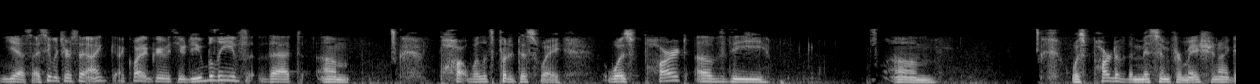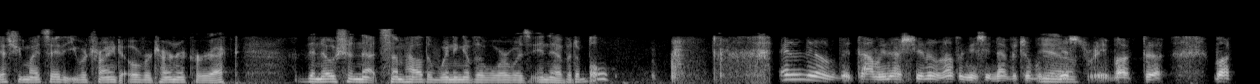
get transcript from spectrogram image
Yes, I see what you're saying. I, I quite agree with you. Do you believe that? Um, part, well, let's put it this way: was part of the um, was part of the misinformation, I guess you might say, that you were trying to overturn or correct the notion that somehow the winning of the war was inevitable? A little bit. I mean, as you know, nothing is inevitable yeah. in history, but uh, but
